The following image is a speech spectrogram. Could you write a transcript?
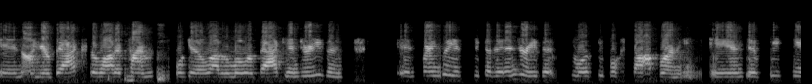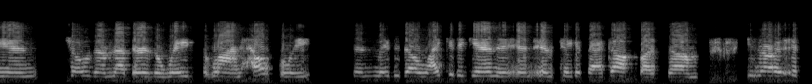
and on your back. So a lot of times people get a lot of lower back injuries and and frankly, it's because of injury that most people stop running. And if we can show them that there's a way to run healthfully, then maybe they'll like it again and, and pick it back up. But um, you know, it,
